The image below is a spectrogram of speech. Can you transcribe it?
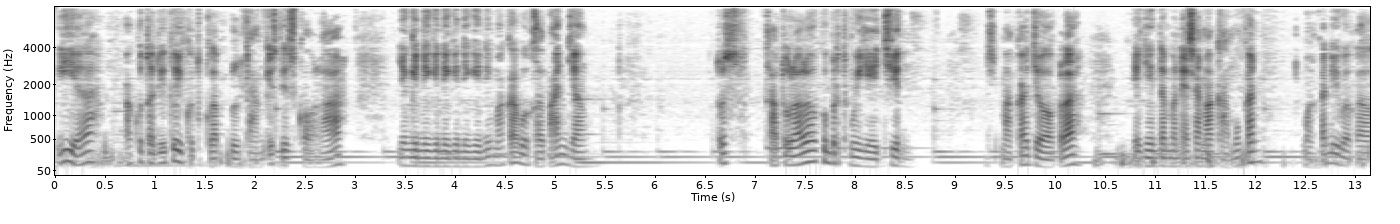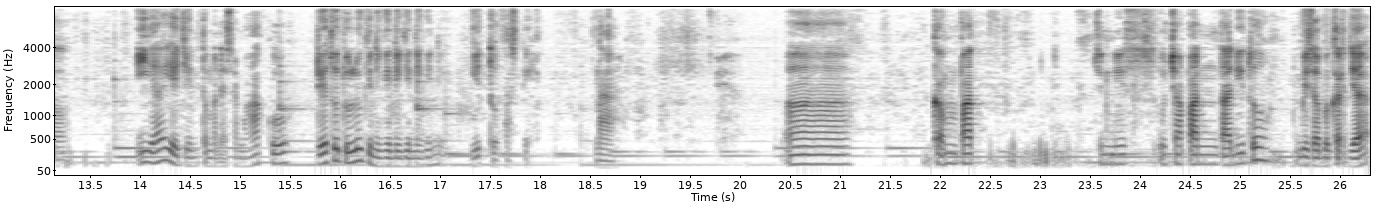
iya aku tadi tuh ikut klub bulu tangkis di sekolah yang gini gini gini gini maka bakal panjang terus satu lalu aku bertemu Yejin maka jawablah, ya Jin teman SMA kamu kan? Maka dia bakal, iya ya Jin teman SMA aku. Dia tuh dulu gini gini gini gini, gitu pasti. Nah, uh, keempat jenis ucapan tadi tuh bisa bekerja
